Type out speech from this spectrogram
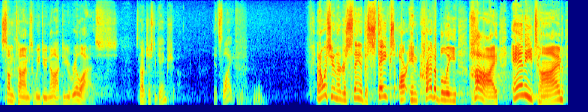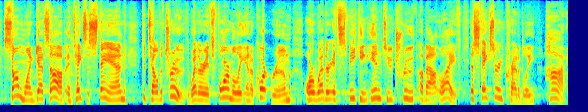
Sometimes we do not. Do you realize? It's not just a game show, it's life. And I want you to understand the stakes are incredibly high anytime someone gets up and takes a stand to tell the truth, whether it's formally in a courtroom or whether it's speaking into truth about life. The stakes are incredibly high.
